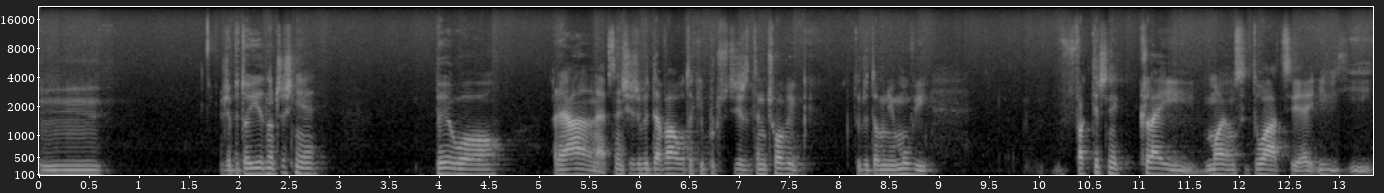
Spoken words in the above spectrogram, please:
mm, żeby to jednocześnie było realne, w sensie, żeby dawało takie poczucie, że ten człowiek, który do mnie mówi, faktycznie klei moją sytuację i, i,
